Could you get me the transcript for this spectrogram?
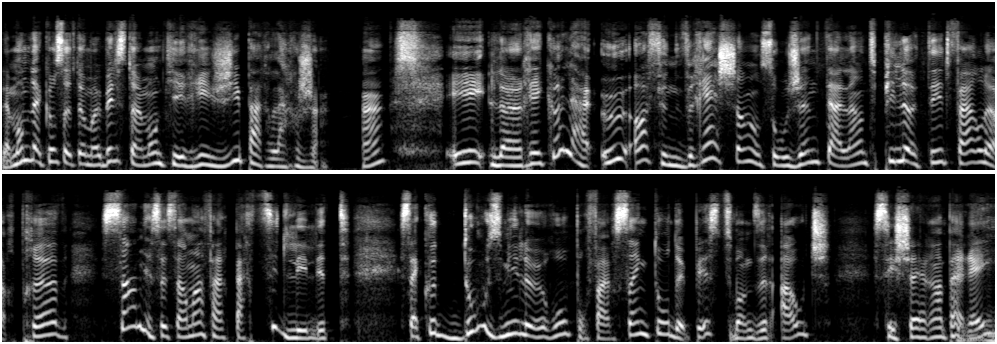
Le monde de la course automobile, c'est un monde qui est régi par l'argent. Hein? Et leur école à eux offre une vraie chance aux jeunes talents de piloter, de faire leurs preuves sans nécessairement faire partie de l'élite. Ça coûte 12 000 euros pour faire cinq tours de piste. Tu vas me dire, ouch, c'est cher en pareil.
